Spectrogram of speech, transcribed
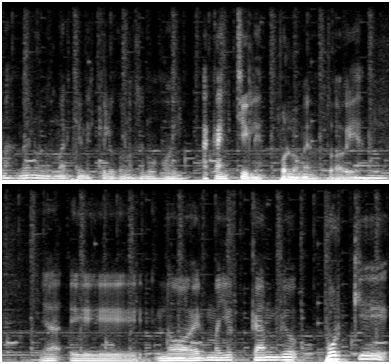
más o menos en los márgenes que lo conocemos hoy, acá en Chile, por lo menos todavía. Eh, no va a haber mayor cambio porque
